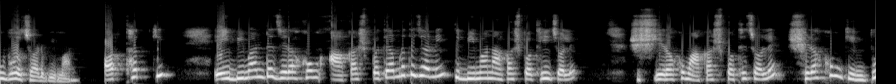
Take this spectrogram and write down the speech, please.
উভচর বিমান। অর্থাৎ কি? এই বিমানটা যেরকম আকাশপথে, আমরা তো জানি যে বিমান আকাশপথেই চলে যেরকম আকাশপথে চলে, সেরকম কিন্তু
